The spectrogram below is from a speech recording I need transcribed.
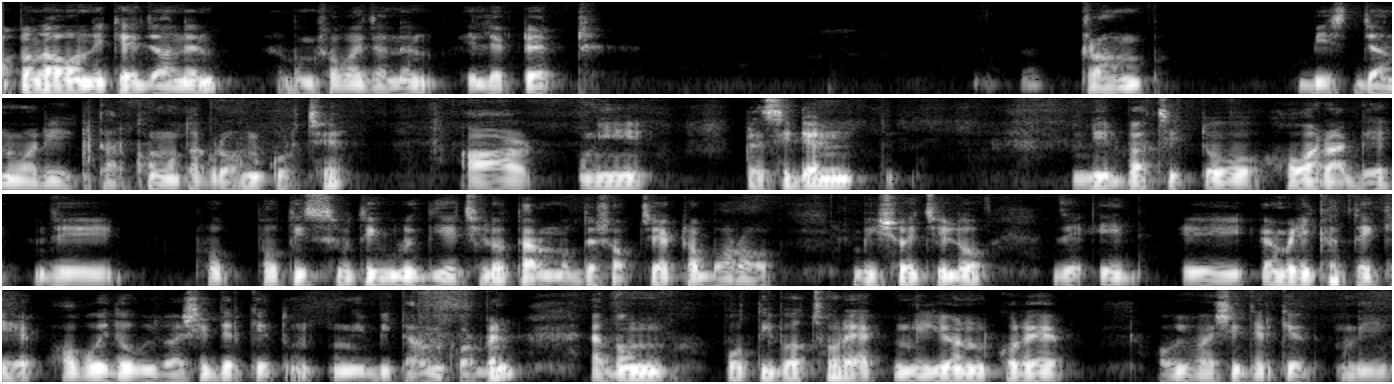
আপনারা অনেকে জানেন এবং সবাই জানেন ইলেক্টেড ট্রাম্প বিশ জানুয়ারি তার ক্ষমতা গ্রহণ করছে। আর উনি প্রেসিডেন্ট নির্বাচিত হওয়ার আগে যে প্র- প্রতিশ্রুতিগুলো দিয়েছিল, তার মধ্যে সবচেয়ে একটা বড় বিষয় ছিল যে এই এই আমেরিকা থেকে অবৈধ অভিবাসীদেরকে উনি বিতরণ করবেন এবং প্রতি বছর এক মিলিয়ন করে অভিবাসীদেরকে উনি,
